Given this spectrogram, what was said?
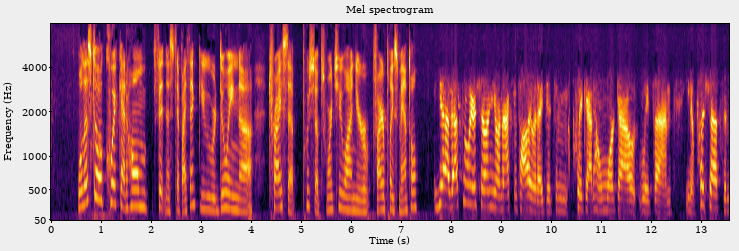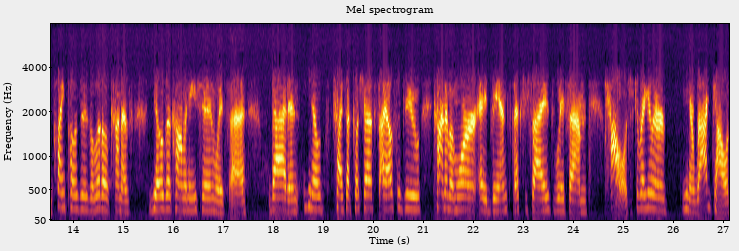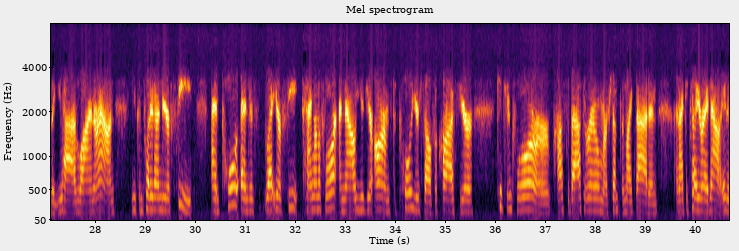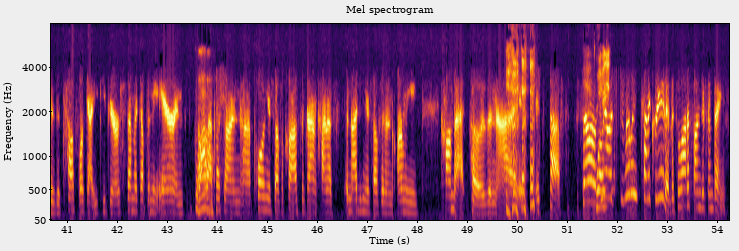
Well, let's do a quick at home fitness tip. I think you were doing uh, tricep push ups, weren't you, on your fireplace mantle? Yeah, that's what we were showing you on Access Hollywood. I did some quick at home workout with, um, you know, push ups and plank poses, a little kind of yoga combination with uh, that, and, you know, tricep push ups. I also do kind of a more advanced exercise with um, towel, just a regular, you know, rag towel that you have lying around. You can put it under your feet and pull and just let your feet hang on the floor and now use your arms to pull yourself across your kitchen floor or across the bathroom or something like that and and I can tell you right now, it is a tough workout. You keep your stomach up in the air and put wow. all that pressure on uh, pulling yourself across the ground. Kind of imagine yourself in an army combat pose, and uh, it's, it's tough. So well, you know, it's really kind of creative. It's a lot of fun, different things.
